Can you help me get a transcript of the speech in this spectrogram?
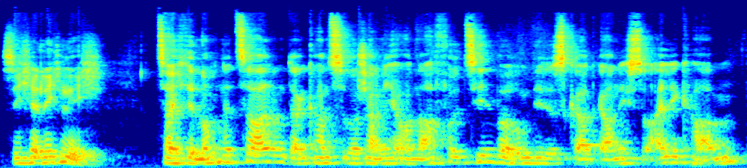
sicherlich nicht. Zeige ich dir noch eine Zahl und dann kannst du wahrscheinlich auch nachvollziehen, warum die das gerade gar nicht so eilig haben.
